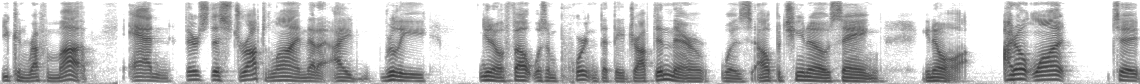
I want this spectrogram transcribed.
you can rough him up. And there's this dropped line that I, I really, you know, felt was important that they dropped in there was Al Pacino saying, you know, I don't want to,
